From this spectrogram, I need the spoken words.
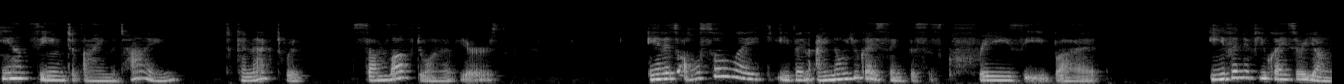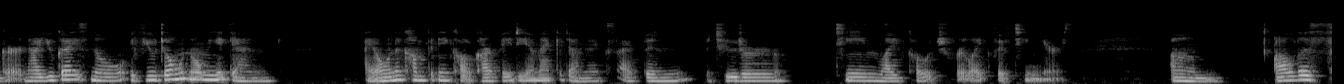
can't seem to find the time to connect with some loved one of yours. And it's also like, even, I know you guys think this is crazy, but even if you guys are younger, now you guys know, if you don't know me again, I own a company called Carpe Diem Academics. I've been a tutor, teen life coach for like 15 years. Um, all this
